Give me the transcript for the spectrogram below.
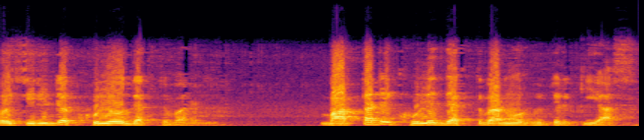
ওই চিঠিটা খুলেও দেখতে পারে না। বার্তাটি খুলে দেখতে পারেন ওর ভিতরে কি আছে।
